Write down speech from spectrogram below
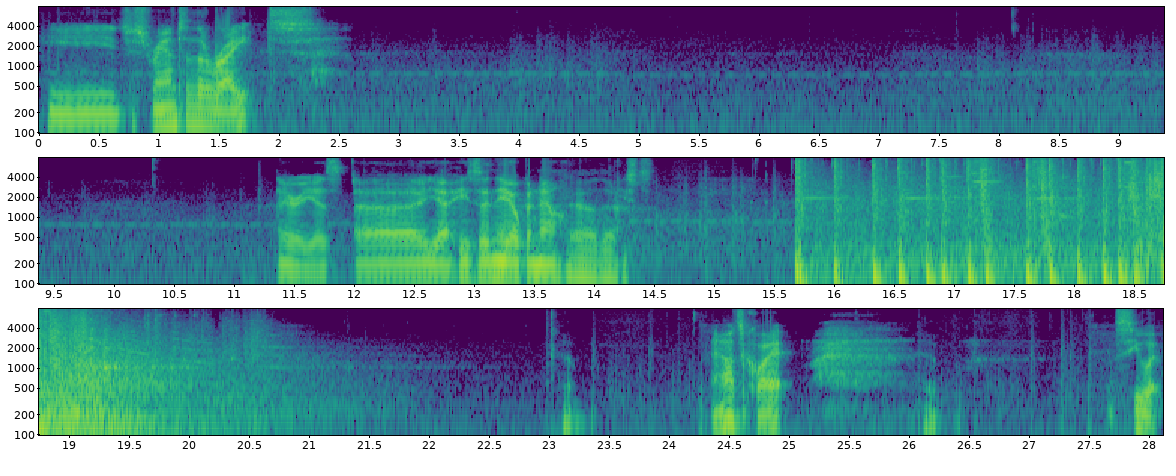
He just ran to the right. There he is. Uh, yeah, he's in the open now. Yeah, there. He's... Yep. Now it's quiet. Yep. Let's see what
